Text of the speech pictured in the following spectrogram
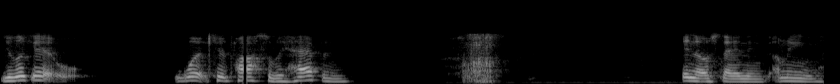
you look at what could possibly happen in those standings. I mean,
